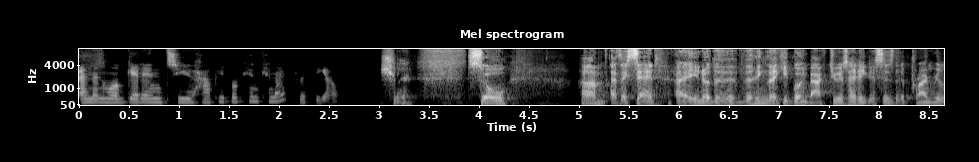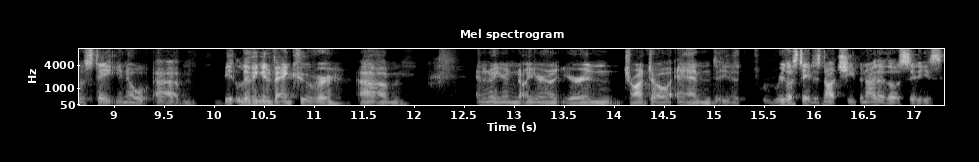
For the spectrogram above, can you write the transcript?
and then we'll get into how people can connect with you. Sure. So. Um, as I said, uh, you know, the, the, the thing that I keep going back to is I think this is the prime real estate. You know, um, living in Vancouver, um, and I know you're in, you're you're in Toronto, and real estate is not cheap in either of those cities.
